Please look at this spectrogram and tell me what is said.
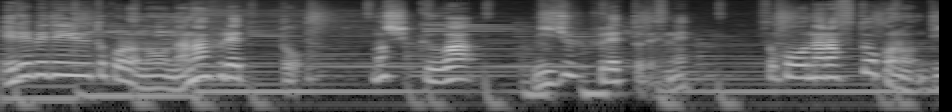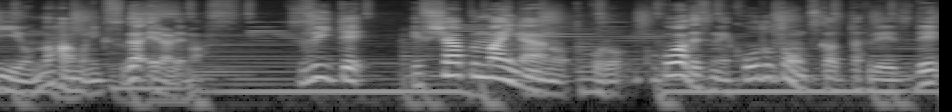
ー、エレベでいうところの7フレットもしくは20フレットですね。そこを鳴らすとこの D 音のハーモニクスが得られます。続いて F シャープマイナーのところ。ここはですねコードトーンを使ったフレーズで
